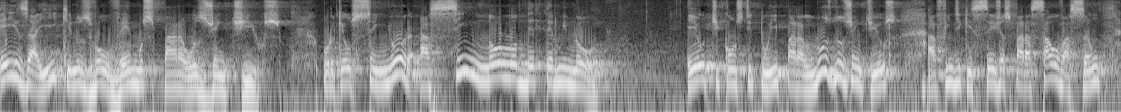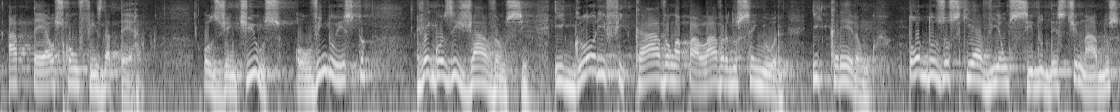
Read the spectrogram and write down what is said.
eis aí que nos volvemos para os gentios. Porque o Senhor assim nolo determinou. Eu te constituí para a luz dos gentios, a fim de que sejas para salvação até aos confins da terra. Os gentios, ouvindo isto, regozijavam-se e glorificavam a palavra do Senhor e creram todos os que haviam sido destinados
